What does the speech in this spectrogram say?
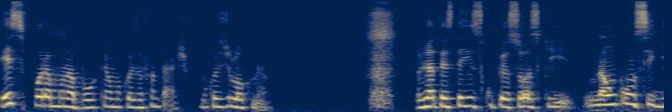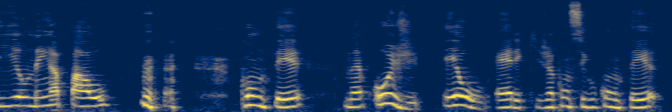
Esse pôr a mão na boca é uma coisa fantástica, uma coisa de louco mesmo. Eu já testei isso com pessoas que não conseguiam nem a pau conter. Né? Hoje, eu, Eric, já consigo conter.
